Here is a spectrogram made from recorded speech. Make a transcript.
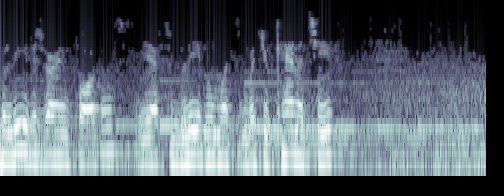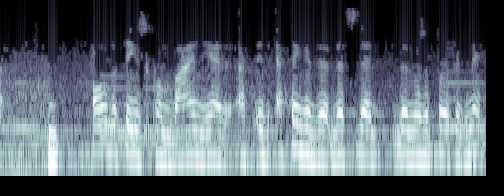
belief is very important. You have to believe in what, what you can achieve. All the things combined, yeah, I, I think that, that's, that, that was a perfect mix.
